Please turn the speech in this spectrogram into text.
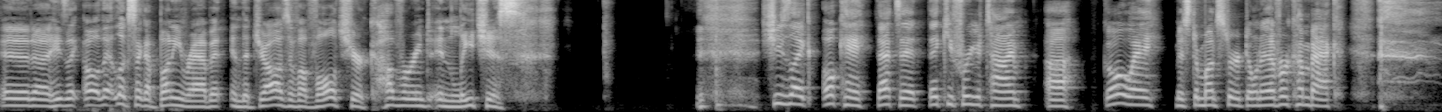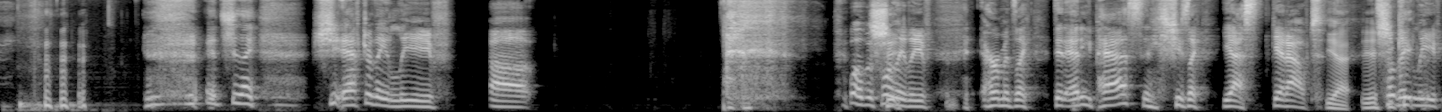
and uh, he's like, oh, that looks like a bunny rabbit in the jaws of a vulture covered in leeches. She's like, okay, that's it. Thank you for your time. Uh, go away, Mr. Munster. Don't ever come back. and she like she after they leave, uh Well, before She- they leave, Herman's like, "Did Eddie pass?" And she's like, "Yes, get out." Yeah, yeah. She so they kick- leave.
